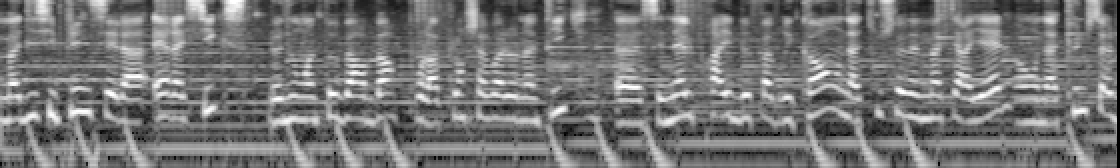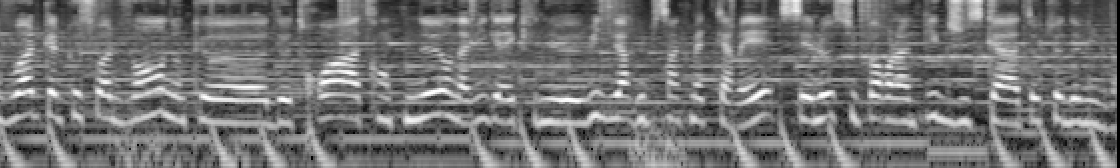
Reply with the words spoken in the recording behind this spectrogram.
Ma discipline, c'est la RSX, le nom un peu barbare pour la planche à voile olympique. Euh, c'est Nel Pride, le fabricant. On a tous le même matériel. On n'a qu'une seule voile, quel que soit le vent. Donc euh, de 3 à 30 nœuds, on navigue avec une 8,5 mètres carrés. C'est le support olympique jusqu'à Tokyo 2020.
